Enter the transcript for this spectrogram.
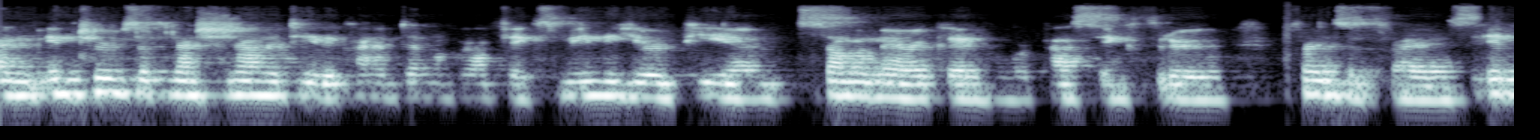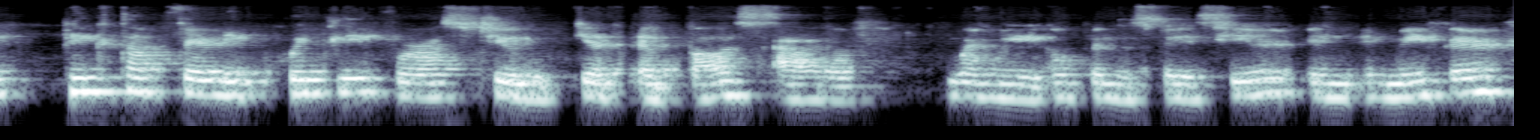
and in terms of nationality, the kind of demographics, mainly European, some American who were passing through, friends of friends. It picked up fairly quickly for us to get a buzz out of when we opened the space here in, in Mayfair,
